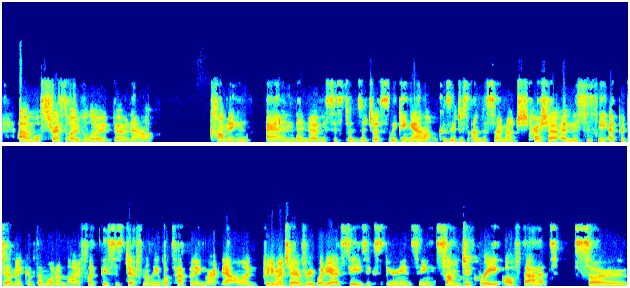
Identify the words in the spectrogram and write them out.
um, or stress overload, burnout coming and their nervous systems are just wigging out because they're just under so much pressure. And this is the epidemic of the modern life. Like, this is definitely what's happening right now. And pretty much everybody I see is experiencing some degree of that. So,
